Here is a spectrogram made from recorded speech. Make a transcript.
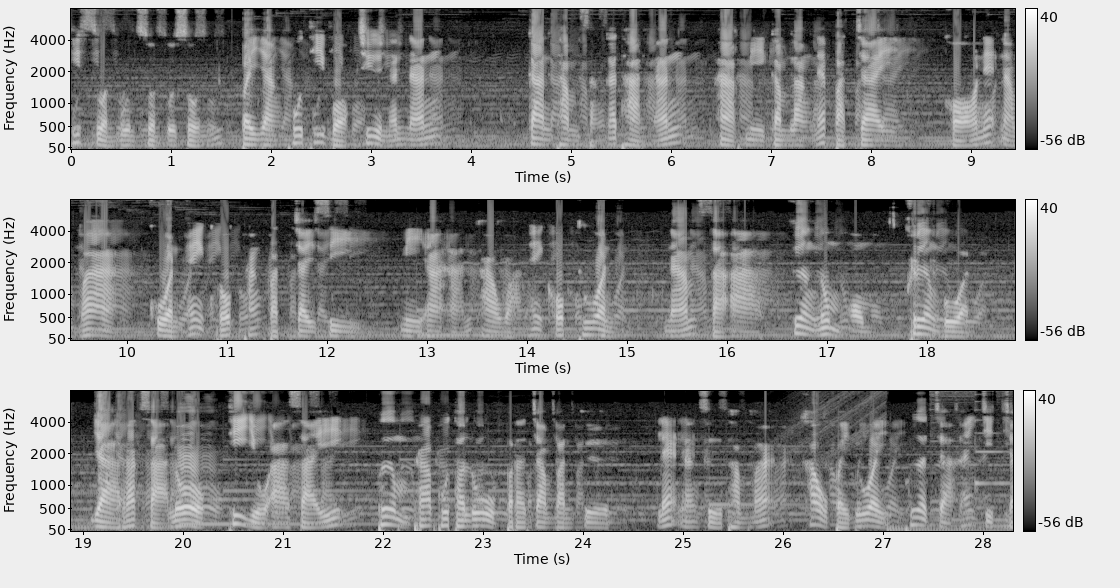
ทิศส่วนบุญส่วนกุศลไปยังผู้ที่บอกชื่อนั้นๆ การทำสังฆทานนั้น หากมีกำลังและปัจจัย ขอแนะนำว่าควรให้ครบทั้งปัจจัยสี่มีอาหารข้าวหวานให้ครบถ้วน น้ำสะอาด เครื่องนุ่มห่มเครื่องบวชยารักษาโรคที่อยู่อาศัย เพิ่มพระพุทธรูปประจำวันเกิด และหนังสือธรรมะเข้าไปด้วย เพื่อจะให้จิตใจ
